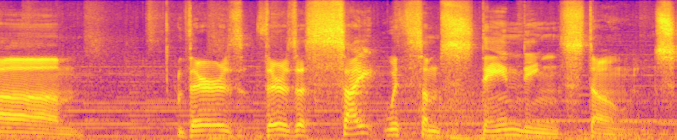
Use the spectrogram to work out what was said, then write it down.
Um, there's there's a site with some standing stones.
